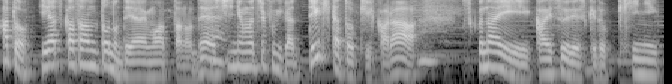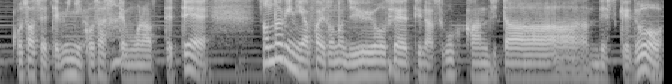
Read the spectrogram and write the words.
あと平塚さんとの出会いもあったので、はい。シネマチップギができた時から少ない回数ですけど聞きに来させて見に来させてもらっててその時にやっぱりその重要性っていうのはすごく感じたんですけど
